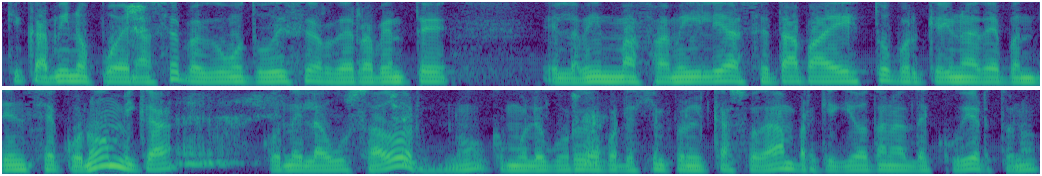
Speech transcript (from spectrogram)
qué caminos pueden hacer, porque como tú dices, de repente en la misma familia se tapa esto porque hay una dependencia económica con el abusador, ¿no? Como le ocurrió, por ejemplo, en el caso de Ámbar, que quedó tan al descubierto, ¿no?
